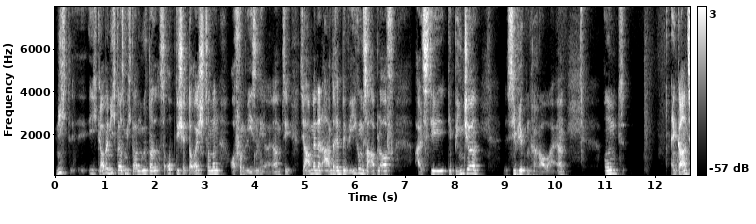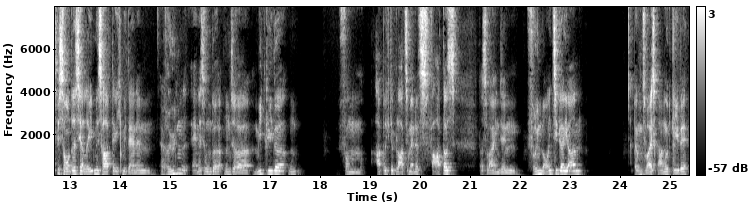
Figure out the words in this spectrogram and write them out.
Nicht, ich glaube nicht, dass mich da nur das Optische täuscht, sondern auch vom Wesen her. Ja. Sie, sie haben einen anderen Bewegungsablauf als die, die Pinscher sie wirken rauer. Ja. Und ein ganz besonderes Erlebnis hatte ich mit einem Rüden, eines unserer Mitglieder vom Abrichterplatz meines Vaters. Das war in den frühen 90er Jahren. Bei uns war es gang und gäbe,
